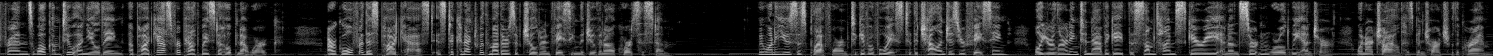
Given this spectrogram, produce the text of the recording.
friends. Welcome to Unyielding, a podcast for Pathways to Hope Network. Our goal for this podcast is to connect with mothers of children facing the juvenile court system. We want to use this platform to give a voice to the challenges you're facing while you're learning to navigate the sometimes scary and uncertain world we enter when our child has been charged with a crime.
